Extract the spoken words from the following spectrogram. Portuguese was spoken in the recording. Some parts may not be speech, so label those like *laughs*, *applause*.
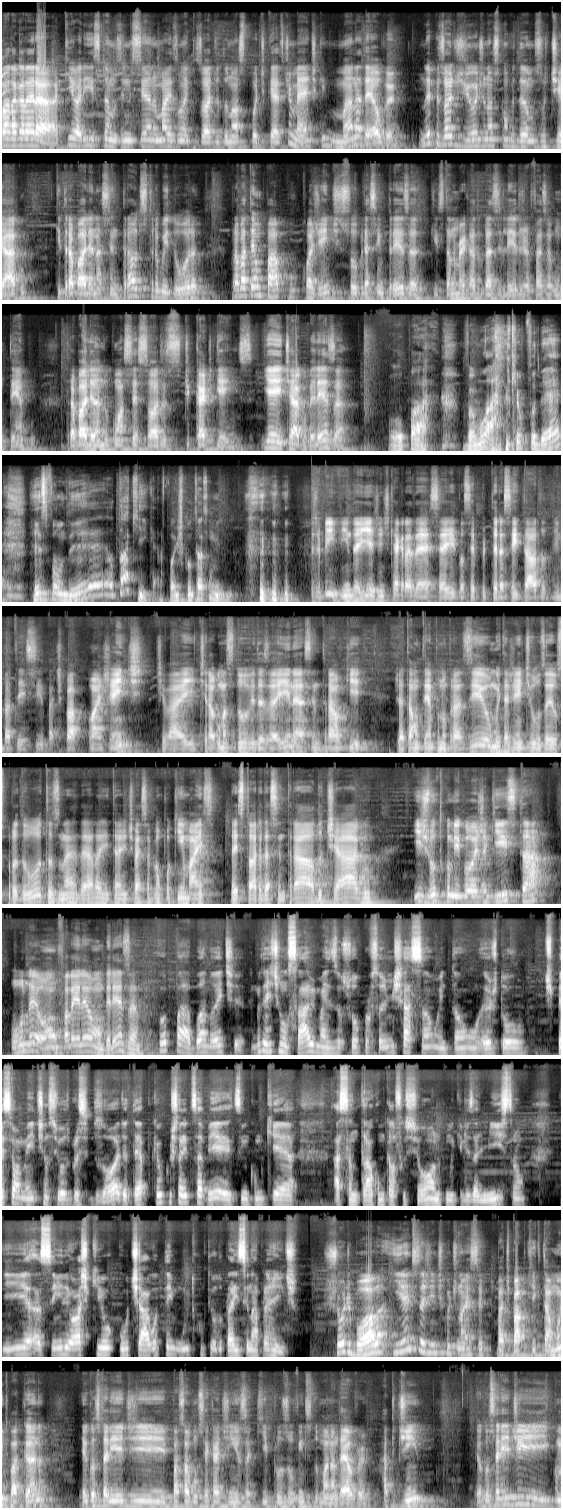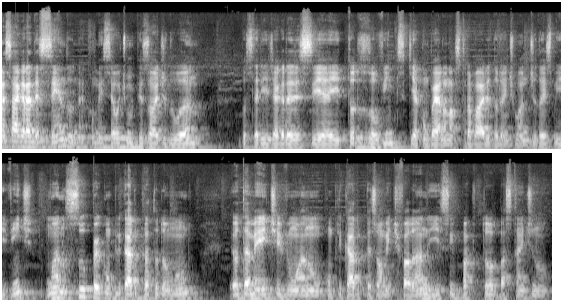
Fala galera, aqui é o Ari, estamos iniciando mais um episódio do nosso podcast Magic Mana Delver. No episódio de hoje nós convidamos o Thiago, que trabalha na Central Distribuidora, para bater um papo com a gente sobre essa empresa que está no mercado brasileiro já faz algum tempo, trabalhando com acessórios de card games. E aí, Thiago, beleza? Opa, *laughs* vamos lá. No que eu puder responder, eu tô aqui, cara. Pode contar comigo. *laughs* Seja bem-vindo aí. A gente que agradece aí você por ter aceitado vir bater esse bate-papo com a gente. A gente vai tirar algumas dúvidas aí, né? A Central que já está há um tempo no Brasil, muita gente usa os produtos né, dela, então a gente vai saber um pouquinho mais da história da Central, do Thiago. E junto comigo hoje aqui está o Leon. Fala aí, Leon, beleza? Opa, boa noite. Muita gente não sabe, mas eu sou professor de administração, então eu estou especialmente ansioso por esse episódio, até porque eu gostaria de saber assim como que é a central, como que ela funciona, como que eles administram. E assim, eu acho que o, o Thiago tem muito conteúdo para ensinar pra gente. Show de bola. E antes da gente continuar esse bate-papo aqui que tá muito bacana, eu gostaria de passar alguns recadinhos aqui para os ouvintes do Mana Delver, rapidinho. Eu gostaria de começar agradecendo, né, como esse é o último episódio do ano. Gostaria de agradecer aí todos os ouvintes que acompanharam nosso trabalho durante o ano de 2020. Um ano super complicado para todo mundo. Eu também tive um ano complicado pessoalmente falando e isso impactou bastante no,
